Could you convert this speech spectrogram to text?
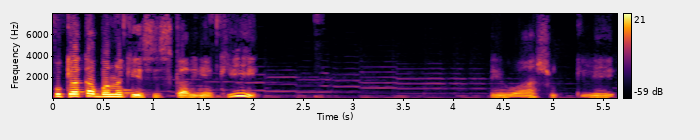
Porque acabando aqui esses carinha aqui. Eu acho que.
